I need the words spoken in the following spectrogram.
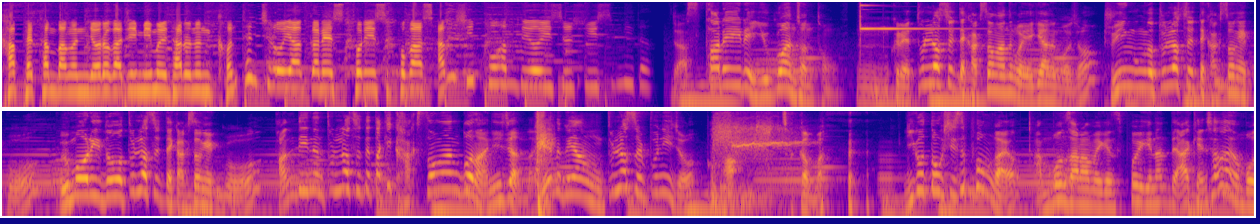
카페 탐방은 여러 가지 밈을 다루는 컨텐츠로 약간의 스토리 스포가 상시 포함되어 있을 수 있습니다. 자, 스타레일의 유구한 전통. 음, 그래. 뚫렸을 때 각성하는 거 얘기하는 거죠. 주인공도 뚫렸을 때 각성했고, 음어리도 뚫렸을 때 각성했고, 반디는 뚫렸을 때 딱히 각성한 건 아니지 않나? 얘는 그냥 뚫렸을 뿐이죠. 아, 잠깐만. 이것도 혹시 스포인가요? 안 본 사람에겐 스포이긴 한데 아 괜찮아요 뭐,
